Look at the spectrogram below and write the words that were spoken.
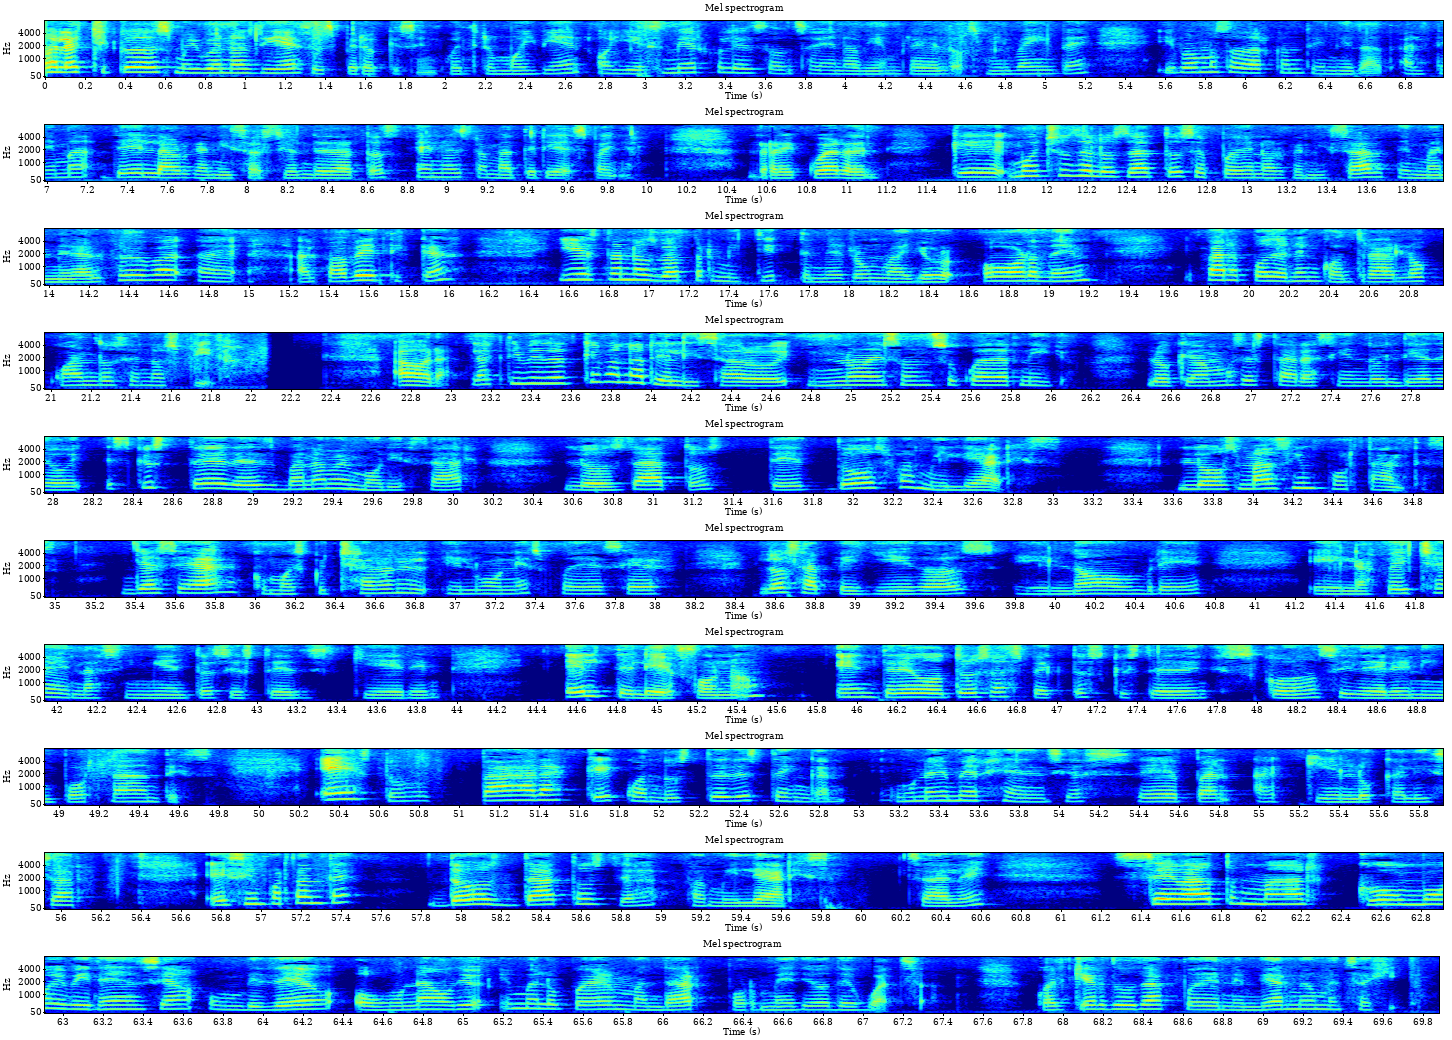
Hola chicos, muy buenos días, espero que se encuentren muy bien. Hoy es miércoles 11 de noviembre del 2020 y vamos a dar continuidad al tema de la organización de datos en nuestra materia de español. Recuerden que muchos de los datos se pueden organizar de manera eh, alfabética y esto nos va a permitir tener un mayor orden para poder encontrarlo cuando se nos pida. Ahora, la actividad que van a realizar hoy no es en su cuadernillo. Lo que vamos a estar haciendo el día de hoy es que ustedes van a memorizar los datos de dos familiares, los más importantes, ya sea como escucharon el, lunes, puede ser los apellidos, el nombre, eh, la fecha de nacimiento si ustedes quieren, el teléfono, entre otros aspectos que ustedes consideren importantes. Esto para que cuando ustedes tengan una emergencia sepan a quién localizar. Es importante dos datos ya familiares, ¿sale? Se va a tomar como evidencia un video o un audio y me lo pueden mandar por medio de WhatsApp. Cualquier duda pueden enviarme un mensajito.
